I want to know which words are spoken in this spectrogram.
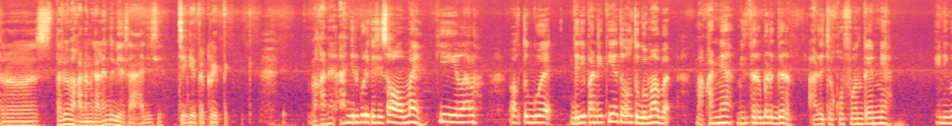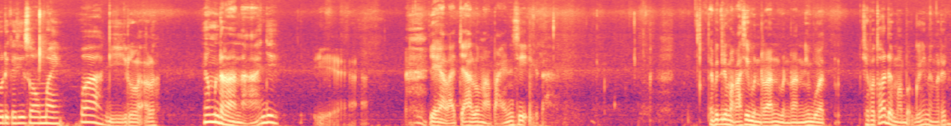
Terus tapi makanan kalian tuh biasa aja sih. Cik gitu kritik. Makannya anjir gue dikasih somai. Gila loh. Waktu gue jadi panitia tuh waktu gue maba makannya Mister Burger. Ada choco fountainnya. Ini gue dikasih somai. Wah gila loh. Yang beneran aja. Iya. Yeah. ya lah cah lu ngapain sih kita gitu. tapi terima kasih beneran beneran nih buat siapa tuh ada maba gue yang dengerin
